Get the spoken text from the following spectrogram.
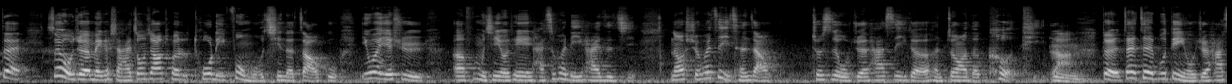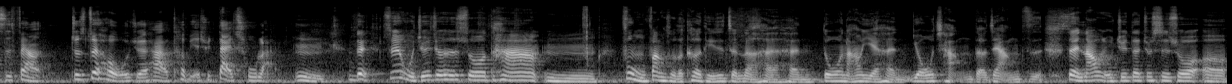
对，所以我觉得每个小孩终究要脱脱离父母亲的照顾，因为也许呃父母亲有一天还是会离开自己，然后学会自己成长。就是我觉得它是一个很重要的课题啦。嗯对，在这部电影，我觉得它是非常，就是最后我觉得它有特别去带出来。嗯，对，所以我觉得就是说他，嗯，父母放手的课题是真的很很多，然后也很悠长的这样子。对，然后我觉得就是说，呃。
